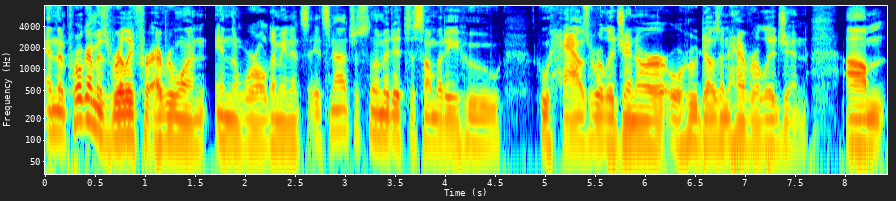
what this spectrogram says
And the program is really for everyone in the world. I mean, it's it's not just limited to somebody who who has religion or, or who doesn't have religion. Um,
